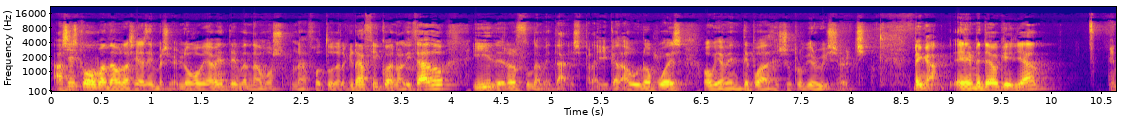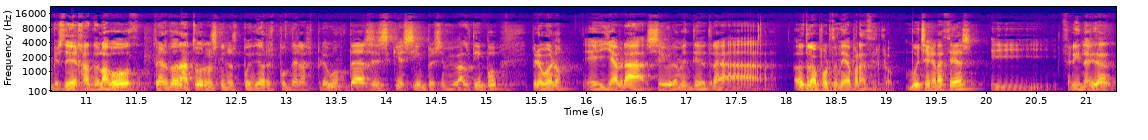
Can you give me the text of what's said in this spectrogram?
Así es como mandamos las ideas de inversión. Luego, obviamente, mandamos una foto del gráfico analizado y de los fundamentales, para que cada uno, pues, obviamente, pueda hacer su propio research. Venga, eh, me tengo que ir ya. Me estoy dejando la voz. Perdona a todos los que no os podido responder las preguntas. Es que siempre se me va el tiempo. Pero bueno, eh, ya habrá seguramente otra, otra oportunidad para hacerlo. Muchas gracias y feliz Navidad.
